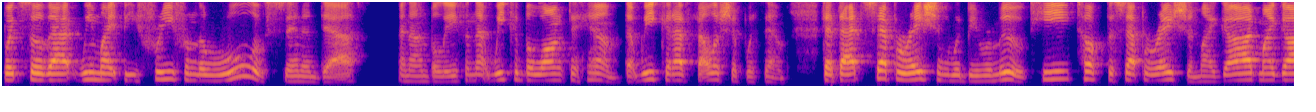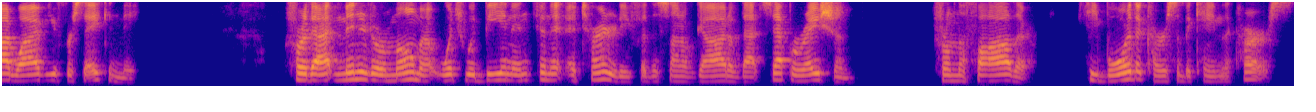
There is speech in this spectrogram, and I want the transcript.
but so that we might be free from the rule of sin and death and unbelief and that we could belong to him that we could have fellowship with him that that separation would be removed. He took the separation. My god my god why have you forsaken me for that minute or moment which would be an infinite eternity for the son of god of that separation from the father he bore the curse and became the curse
